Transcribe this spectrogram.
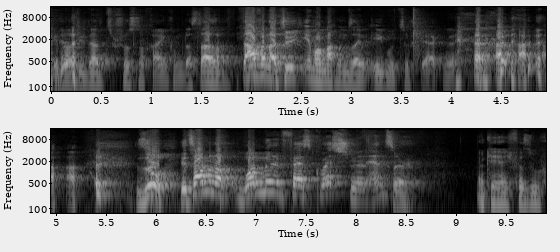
genau, die da zum Schluss noch reinkommen. Das darf, darf er natürlich immer machen, um sein Ego zu stärken. so, jetzt haben wir noch One Minute Fast Question and Answer. Okay, ich versuche.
